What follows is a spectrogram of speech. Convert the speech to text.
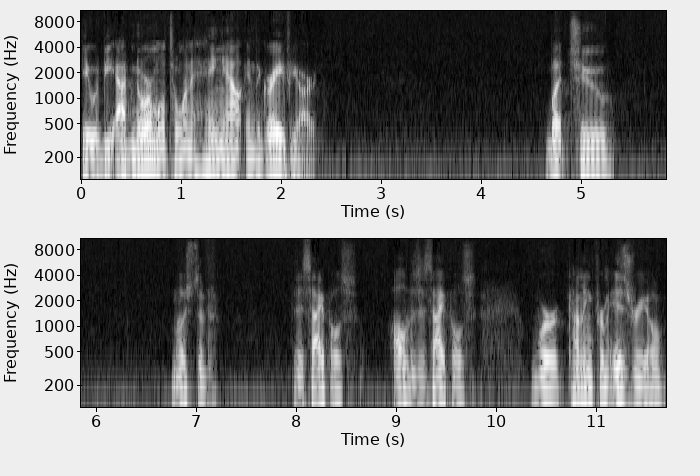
it would be abnormal to want to hang out in the graveyard but to most of the disciples, all the disciples were coming from Israel.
